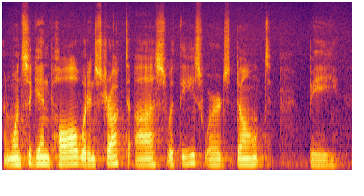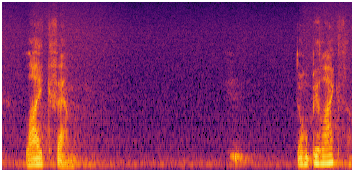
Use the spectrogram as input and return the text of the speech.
And once again, Paul would instruct us with these words don't be like them. Don't be like them.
